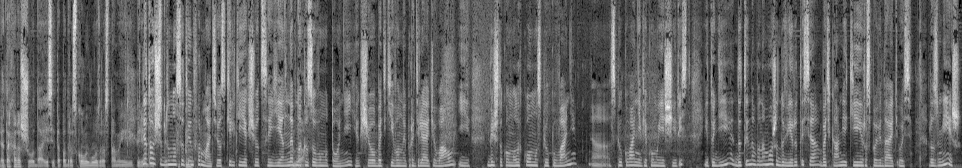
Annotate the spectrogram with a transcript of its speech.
Это хорошо, да, якщо це подростковий возраст там і періодически. Для того, щоб доносити інформацію, оскільки якщо це є не в наказовому тоні, якщо батьки вони приділяють увагу і більш такому легкому спілкуванні, спілкуванні, в якому є щирість, і тоді дитина вона може довіритися батькам, які розповідають: ось розумієш,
